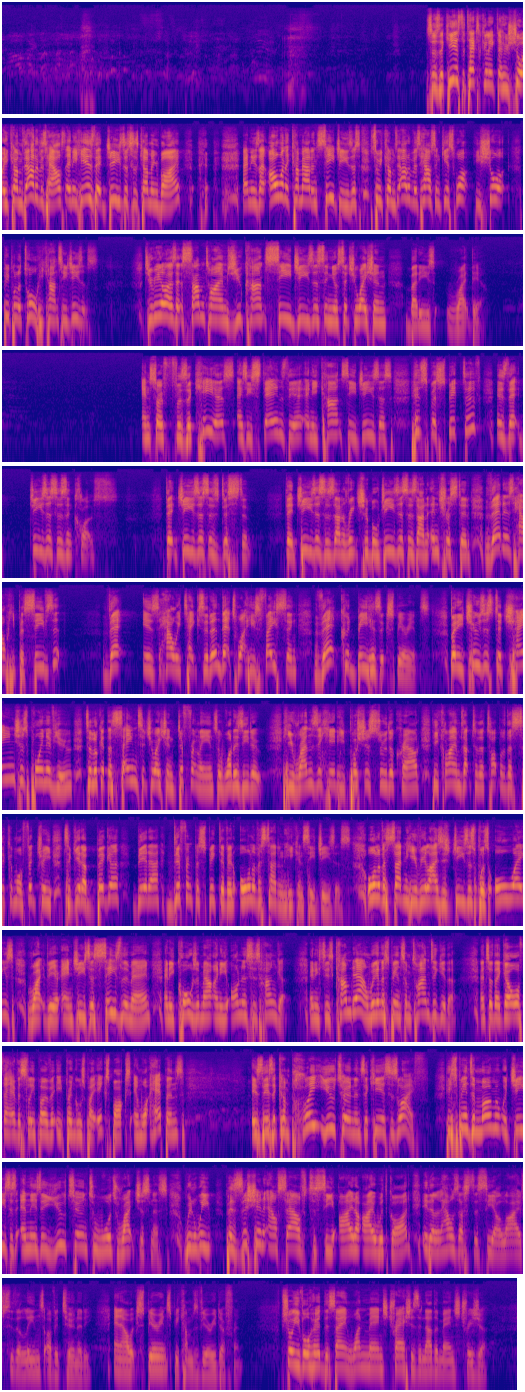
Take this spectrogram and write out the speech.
So Zacchaeus, the tax collector who's short, he comes out of his house and he hears that Jesus is coming by. and he's like, I want to come out and see Jesus. So he comes out of his house and guess what? He's short. People are tall. He can't see Jesus. Do you realize that sometimes you can't see Jesus in your situation, but he's right there? And so for Zacchaeus, as he stands there and he can't see Jesus, his perspective is that Jesus isn't close, that Jesus is distant, that Jesus is unreachable, Jesus is uninterested. That is how he perceives it. That is how he takes it in. That's what he's facing. That could be his experience. But he chooses to change his point of view to look at the same situation differently. And so, what does he do? He runs ahead, he pushes through the crowd, he climbs up to the top of the sycamore fig tree to get a bigger, better, different perspective. And all of a sudden, he can see Jesus. All of a sudden, he realizes Jesus was always right there. And Jesus sees the man and he calls him out and he honors his hunger. And he says, Come down, we're going to spend some time together. And so they go off, they have a sleepover, eat Pringles, play Xbox. And what happens is there's a complete U turn in Zacchaeus' life. He spends a moment with Jesus and there's a U turn towards righteousness. When we position ourselves to see eye to eye with God, it allows us to see our lives through the lens of eternity. And our experience becomes very different. I'm sure you've all heard the saying, one man's trash is another man's treasure.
